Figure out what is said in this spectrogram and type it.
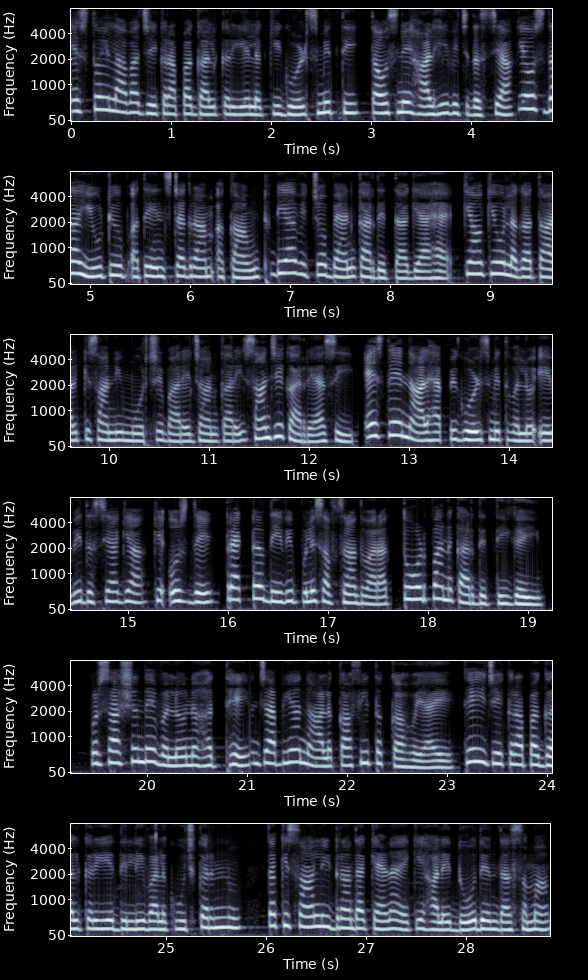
ਇਸ ਤੋਂ ਇਲਾਵਾ ਜੇਕਰ ਆਪਾਂ ਗੱਲ ਕਰੀਏ ਲੱਕੀ ਗੋਲਡਸਮਿਥ ਦੀ, ਤਾਂ ਉਸਨੇ ਹਾਲ ਹੀ ਵਿੱਚ ਦੱਸਿਆ ਕਿ ਉਸ ਦਾ YouTube ਅਤੇ Instagram ਅਕਾਊਂਟ ਇੰਡੀਆ ਵਿੱਚੋਂ ਬੈਨ ਕਰ ਦਿੱਤਾ ਗਿਆ ਹੈ, ਕਿਉਂਕਿ ਉਹ ਲਗਾਤਾਰ ਕਿਸਾਨੀ ਮੋਰਚੇ ਬਾਰੇ ਜਾਣਕਾਰੀ ਸਾਂਝੀ ਕਰ ਰਿਹਾ ਸੀ। ਇਸ ਦੇ ਨਾਲ ਹੈਪੀ ਗੋਲਡਸਮਿਥ ਵੱਲੋਂ ਇਹ ਵੀ ਦੱਸਿਆ ਗਿਆ ਕਿ ਉਸ ਦੇ ਟਰੈਕਟਰ ਦੀ ਵੀ ਪੁਲਿਸ ਅਫਸਰਾਂ ਦੁਆਰਾ ਤੋੜ ਭੰਨ ਕਰ ਦਿੱਤੀ ਗਈ। ਪ੍ਰਸ਼ਾਸਨ ਦੇ ਵੱਲੋਂ ਨਹੱਥੇ ਪੰਜਾਬੀਆਂ ਨਾਲ ਕਾਫੀ ਧੱਕਾ ਹੋਇਆ ਏ। ਤੇ ਜੇਕਰ ਆਪਾਂ ਗੱਲ ਕਰੀਏ ਦਿੱਲੀ ਵੱਲ ਕੂਚ ਕਰਨ ਨੂੰ, ਤਾਂ ਕਿਸਾਨ ਲੀਡਰਾਂ ਦਾ ਕਹਿਣਾ ਹੈ ਕਿ ਹਾਲੇ 2 ਦਿਨ ਦਾ ਸਮਾਂ,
